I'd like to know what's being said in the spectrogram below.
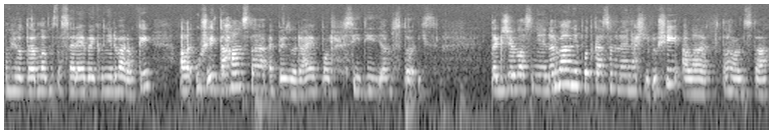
může tahle ta série být klidně dva roky, ale už i tahle ta epizoda je pod CTTM Stories. Takže vlastně normálně podcast se jmenuje Naší duši, ale tahle ta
